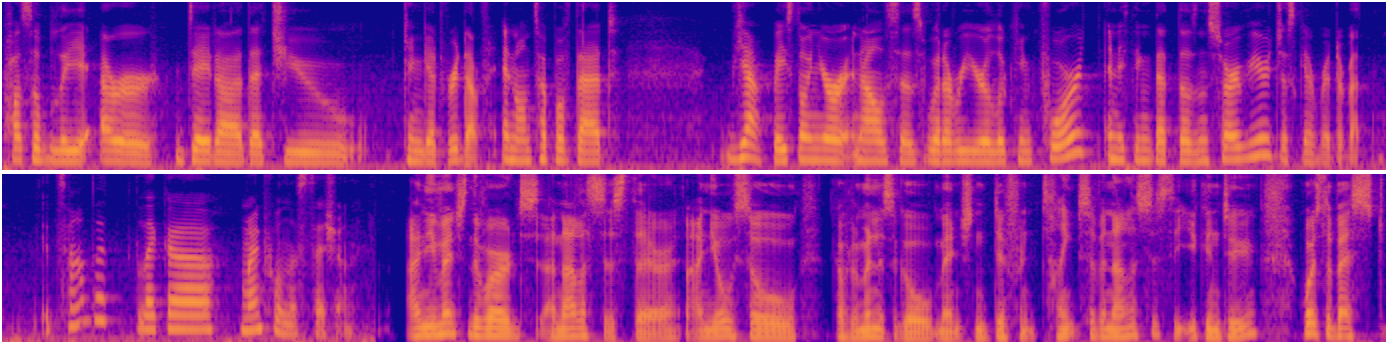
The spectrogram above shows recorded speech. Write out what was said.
possibly error data that you can get rid of. And on top of that, yeah, based on your analysis, whatever you're looking for, anything that doesn't serve you, just get rid of it it sounded like a mindfulness session. And you mentioned the word analysis there, and you also a couple of minutes ago mentioned different types of analysis that you can do. What's the best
